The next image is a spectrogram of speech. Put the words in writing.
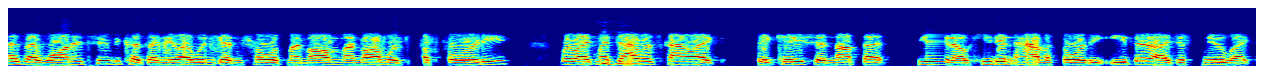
as I wanted to because I knew I wouldn't get in trouble with my mom. My mom was authority. Where like my dad was kind of like vacation. Not that you know he didn't have authority either. I just knew like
